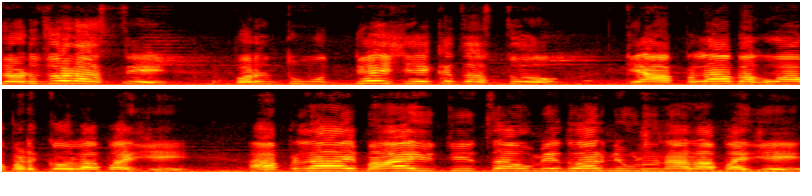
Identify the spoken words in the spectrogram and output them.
तडजोड असते. परंतु उद्देश एकच असतो की आपला भगवा फडकवला पाहिजे. आपला महायुतीचा उमेदवार निवडून आला पाहिजे.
